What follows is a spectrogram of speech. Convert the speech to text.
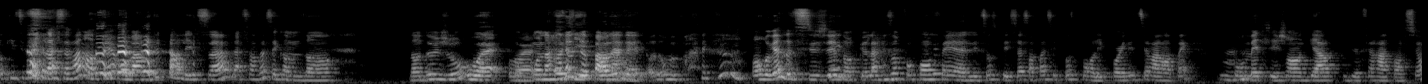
ok, c'est quoi c'est la Saint-Valentin en fait On va arrêter de parler de ça. La Saint-Valentin, c'est comme dans, dans deux jours. Ouais, Donc, ouais. on arrête Ok, de parler. on arrête. de- on, revient à notre sujet. Donc, la raison pourquoi on fait une édition spéciale Saint-Valentin, c'est pas pour les parties de Saint-Valentin. pour Mhm. mettre les gens en garde puis de faire attention.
